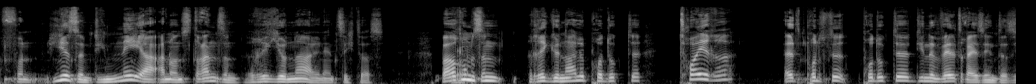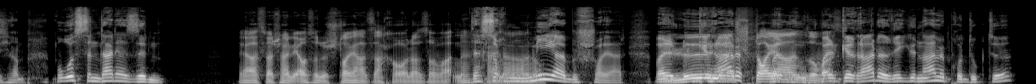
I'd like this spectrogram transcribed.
von hier sind, die näher an uns dran sind, regional nennt sich das. Warum sind regionale Produkte teurer als Produkte, Produkte, die eine Weltreise hinter sich haben? Wo ist denn da der Sinn? Ja, ist wahrscheinlich auch so eine Steuersache oder sowas, ne? Das ist Keine doch Ahnung. mega bescheuert. Weil Löhne, gerade, Steuern, weil, sowas. Weil gerade regionale Produkte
